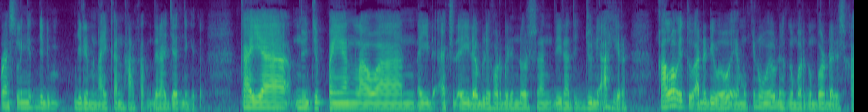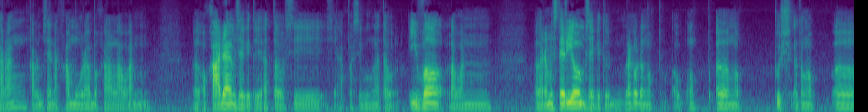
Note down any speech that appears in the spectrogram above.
wrestling itu jadi jadi menaikkan harkat derajatnya gitu. Kayak New Japan lawan AEW Forbidden Doors di nanti Juni akhir kalau itu ada di WWE ya mungkin WWE udah gembor-gembor dari sekarang. Kalau misalnya Nakamura bakal lawan uh, Okada misalnya gitu ya atau si siapa sih gue nggak tahu. Evil lawan uh, Rey Mysterio misalnya gitu. Mereka udah nge, nge, uh, nge push atau nge, uh,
